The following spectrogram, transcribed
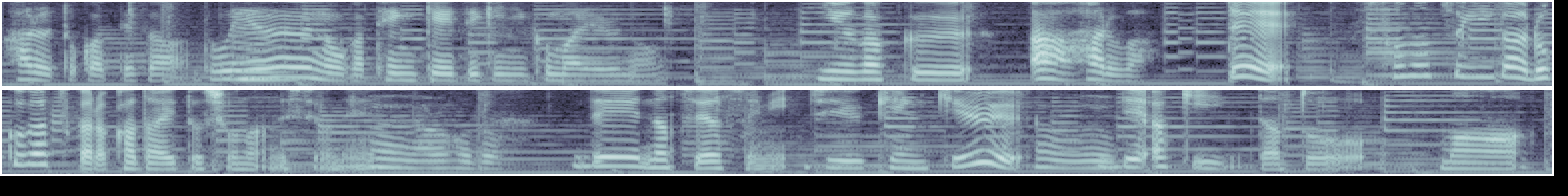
春とかってさどういうのが典型的に組まれるの、入学。あ春は。で、その次が6月から課題図書なんですよね。うんなるほど、で、夏休み、自由研究、うんうん、で、秋だと、まあ、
